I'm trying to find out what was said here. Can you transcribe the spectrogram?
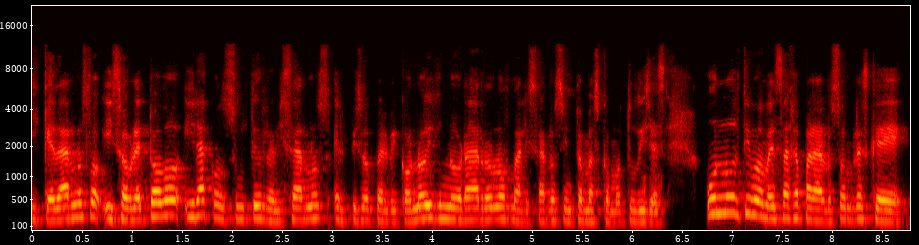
y quedárnoslo y sobre todo ir a consulta y revisarnos el piso pélvico, no ignorar o normalizar los síntomas como tú dices. Un último mensaje para los hombres que,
